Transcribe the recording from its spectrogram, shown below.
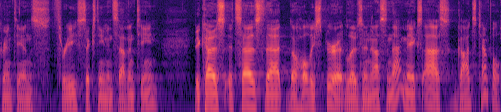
Corinthians 3 16 and 17 because it says that the Holy Spirit lives in us, and that makes us God's temple.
